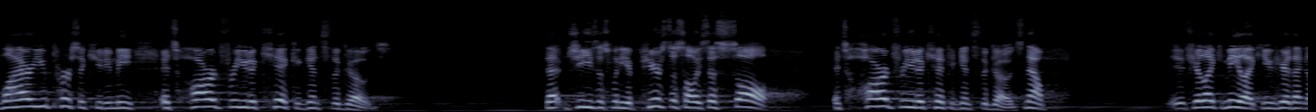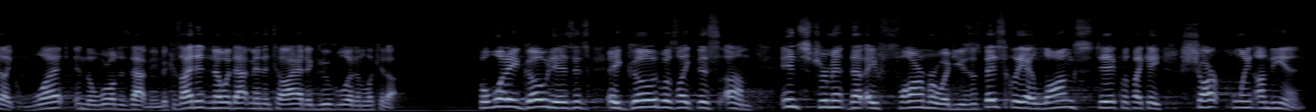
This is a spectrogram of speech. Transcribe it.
why are you persecuting me? It's hard for you to kick against the goads. That Jesus, when he appears to Saul, he says, Saul, it's hard for you to kick against the goads. Now, if you're like me, like you hear that and you're like, what in the world does that mean? Because I didn't know what that meant until I had to Google it and look it up. But what a goad is, is a goad was like this um, instrument that a farmer would use. It's basically a long stick with like a sharp point on the end.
